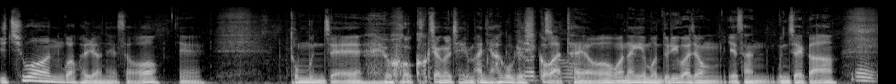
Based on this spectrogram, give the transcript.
유치원과 관련해서 예. 돈 문제 요거 걱정을 제일 많이 하고 계실 것 그렇죠. 같아요. 워낙에 뭐 누리과정 예산 문제가 네.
